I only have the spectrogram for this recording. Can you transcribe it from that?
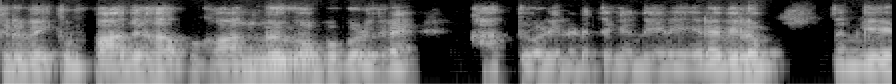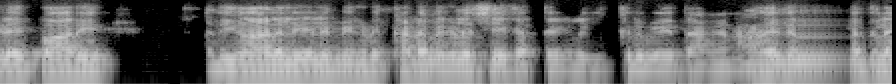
கிருபைக்கும் பாதுகாப்புக்கும் அன்புக்கும் ஒப்பு கொடுக்குறேன் காத்து வழி நடத்துங்க. இந்த இரவிலும் நன்கு இழைப்பாரி. அதிகாலையில் எழும்பி எங்களுடைய கடமைகளை செய்ய கத்த எங்களுக்கு கிருபையை தாங்க. நாளை தினத்துல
